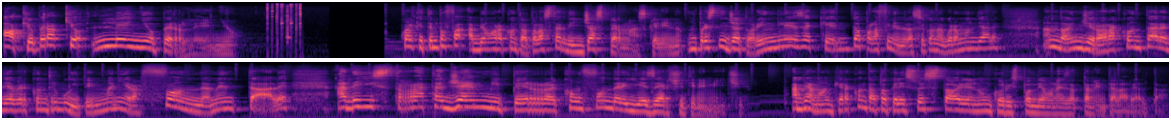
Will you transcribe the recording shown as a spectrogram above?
Occhio per occhio, legno per legno. Qualche tempo fa abbiamo raccontato la storia di Jasper Maskelin, un prestigiatore inglese che dopo la fine della seconda guerra mondiale andò in giro a raccontare di aver contribuito in maniera fondamentale a degli stratagemmi per confondere gli eserciti nemici. Abbiamo anche raccontato che le sue storie non corrispondevano esattamente alla realtà.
